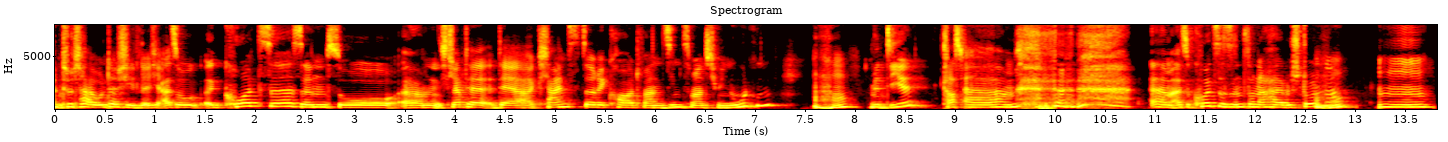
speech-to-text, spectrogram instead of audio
Total unterschiedlich. Also äh, kurze sind so, ähm, ich glaube, der, der kleinste Rekord waren 27 Minuten. Mhm. Mit dir. Krass. Ähm, ähm, also kurze sind so eine halbe Stunde. Mhm. Mm.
